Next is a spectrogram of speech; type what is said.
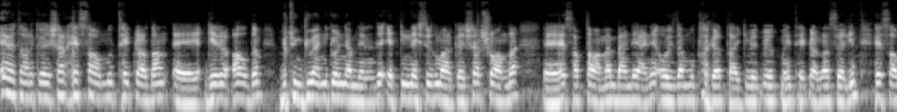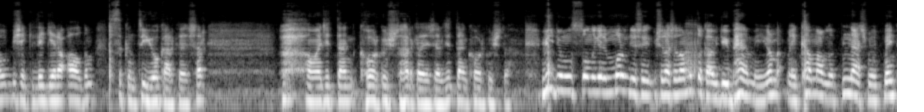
Evet arkadaşlar hesabımı tekrardan e, geri aldım. Bütün güvenlik önlemlerini de etkinleştirdim arkadaşlar. Şu anda e, hesap tamamen bende yani. O yüzden mutlaka takip etmeyi unutmayın. Tekrardan söyleyeyim. Hesabı bir şekilde geri aldım. Sıkıntı yok arkadaşlar. Ama cidden korkunçtu arkadaşlar. Cidden korkunçtu. Videomuzun sonuna gelin. Umarım diyorsunuz etmiştir. Aşağıdan mutlaka videoyu beğenmeyi, yorum yapmayı, kanalıma abone olmayı, dinle açmayı unutmayın.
